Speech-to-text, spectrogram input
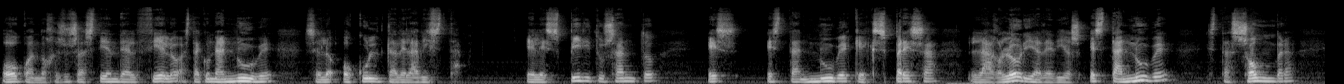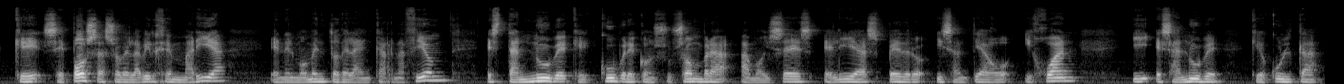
o cuando Jesús asciende al cielo hasta que una nube se lo oculta de la vista. El Espíritu Santo es esta nube que expresa la gloria de Dios, esta nube, esta sombra que se posa sobre la Virgen María en el momento de la encarnación, esta nube que cubre con su sombra a Moisés, Elías, Pedro y Santiago y Juan, y esa nube que oculta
